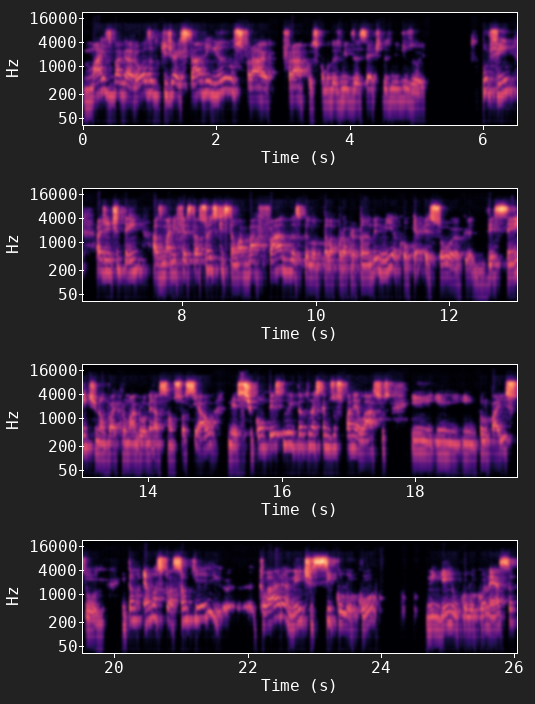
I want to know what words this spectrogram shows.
mais vagarosa do que já estava em anos fracos, como 2017 e 2018. Por fim, a gente tem as manifestações que estão abafadas pelo, pela própria pandemia. Qualquer pessoa decente não vai para uma aglomeração social neste contexto. No entanto, nós temos os panelaços em, em, em, pelo país todo. Então, é uma situação que ele claramente se colocou, ninguém o colocou nessa,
